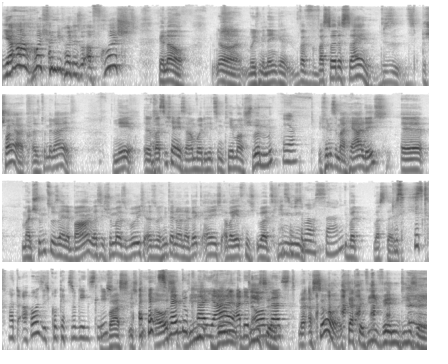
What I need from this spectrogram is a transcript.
ja, oh, ich fühle mich heute so erfrischt. Genau. Ja, wo ich mir denke, wa- was soll das sein? Das ist, das ist bescheuert. Also tut mir leid. Nee, äh, was ich eigentlich sagen wollte hier zum Thema Schwimmen, Ja. ich finde es immer herrlich. Äh, man schwimmt so seine Bahn, weiß ich schwimme also wirklich, also hintereinander weg eigentlich, aber jetzt nicht übertrieben. Soll ich dir mal was sagen? über, was denn? Du siehst gerade aus, ich gucke jetzt so gegens Licht. Was? Ich Als guck aus wenn du wie Kajal Vin an den Diesel. Augen hast. Na, ach so, ich dachte, wie Vin Diesel.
